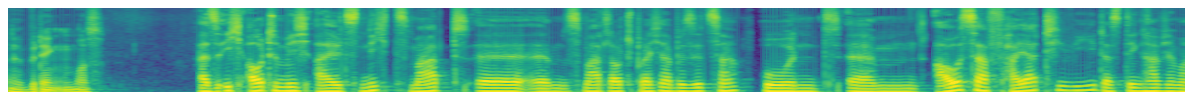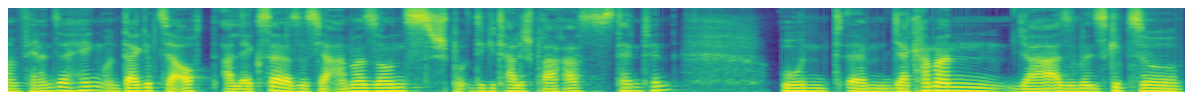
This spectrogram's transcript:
äh, bedenken muss. Also ich oute mich als nicht Smart, äh, ähm, Smart Lautsprecherbesitzer und ähm, außer Fire TV, das Ding habe ich an meinem Fernseher hängen und da gibt es ja auch Alexa, das ist ja Amazons sp digitale Sprachassistentin. Und ähm, ja, kann man, ja, also es gibt so,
